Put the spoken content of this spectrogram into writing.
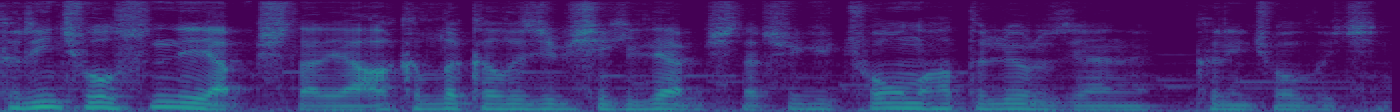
cringe olsun diye yapmışlar ya. Akılda kalıcı bir şekilde yapmışlar. Çünkü çoğunu hatırlıyoruz yani cringe olduğu için.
